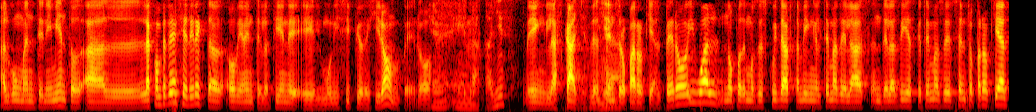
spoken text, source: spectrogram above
algún mantenimiento. Al, la competencia directa, obviamente, lo tiene el municipio de Girón, pero... ¿En, las calles? En las calles del centro parroquial. Pero igual no podemos descuidar también el tema de las, de las vías que tenemos del centro parroquial.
